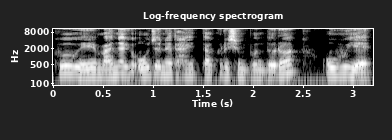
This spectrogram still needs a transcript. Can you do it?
그 외에 만약에 오전에 다 했다 그러신 분들은 오후에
